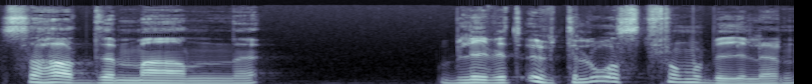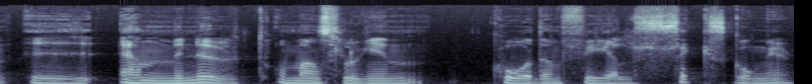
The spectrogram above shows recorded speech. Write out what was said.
så hade man blivit utelåst från mobilen i en minut om man slog in koden fel sex gånger.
